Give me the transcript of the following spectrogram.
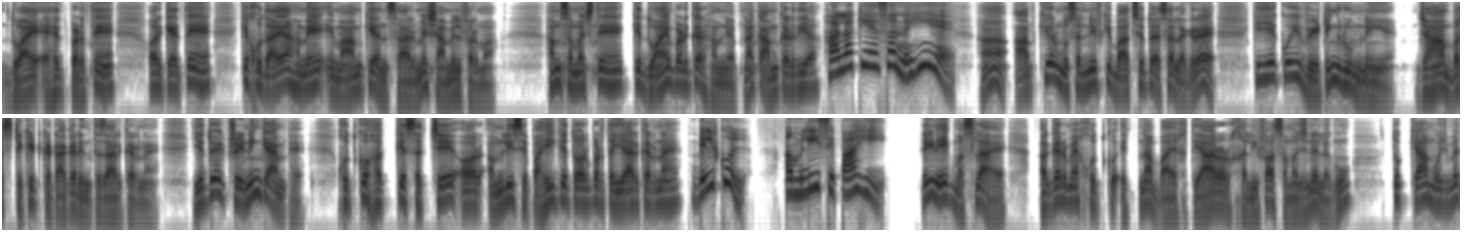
دعائے عہد پڑھتے ہیں اور کہتے ہیں کہ خدایا ہمیں امام کے انصار میں شامل فرما۔ ہم سمجھتے ہیں کہ دعائیں پڑھ کر ہم نے اپنا کام کر دیا۔ حالانکہ ایسا نہیں ہے۔ ہاں آپ کی اور مصنف کی بات سے تو ایسا لگ رہا ہے کہ یہ کوئی ویٹنگ روم نہیں ہے جہاں بس ٹکٹ کٹا کر انتظار کرنا ہے۔ یہ تو ایک ٹریننگ کیمپ ہے۔ خود کو حق کے سچے اور عملی سپاہی کے طور پر تیار کرنا ہے۔ بالکل عملی سپاہی۔ لیکن ایک مسئلہ ہے اگر میں خود کو اتنا با اختیار اور خلیفہ سمجھنے لگوں تو کیا مجھ میں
